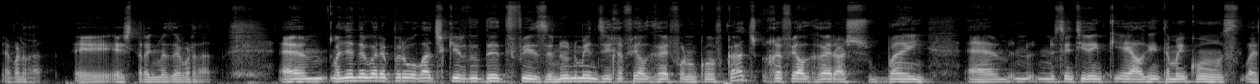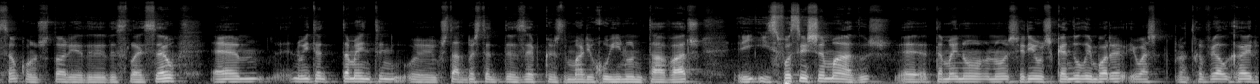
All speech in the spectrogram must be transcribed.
É verdade. É, é estranho, mas é verdade. Um, olhando agora para o lado esquerdo da defesa, Nuno Mendes e Rafael Guerreiro foram convocados. Rafael Guerreiro acho bem, um, no sentido em que é alguém também com seleção, com história de, de seleção. Um, no entanto, também tenho uh, gostado bastante das épocas de Mário Rui e Nuno Tavares. E, e se fossem chamados, uh, também não, não acharia um escândalo, embora eu acho que pronto, Rafael Guerreiro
